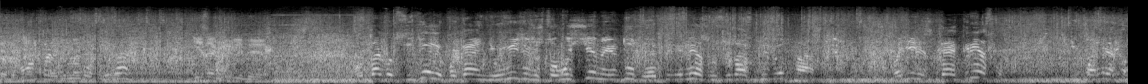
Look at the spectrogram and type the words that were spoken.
сели? Вот так. И закрыли дверь. Вот так вот сидели, пока не увидели, что мужчины идут. Я перелез вот сюда вперед на водительское кресло и поехал.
